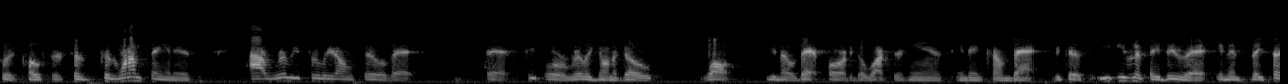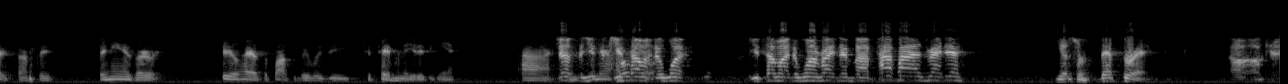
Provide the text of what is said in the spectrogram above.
put closer. Because what I'm saying is, I really truly don't feel that that people are really going to go walk you know that far to go wash their hands and then come back. Because e- even if they do that and then they touch something, the hands are still has the possibility to be contaminated again. Uh, Justin, you, and you talking about the one? You talking about the one right there by Popeyes, right there? Yes, sir. That's correct. Oh, okay.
